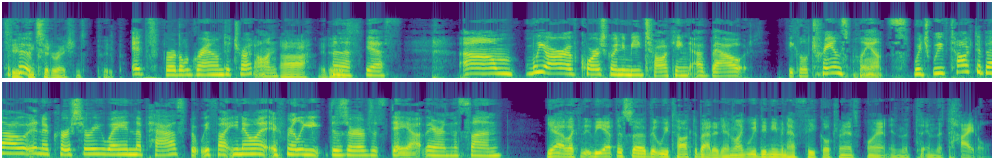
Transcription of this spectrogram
to, poop. considerations of poop. It's fertile ground to tread on. Ah, it is. Uh, yes. Um, we are, of course, going to be talking about fecal transplants, which we've talked about in a cursory way in the past, but we thought, you know what, it really deserves its day out there in the sun. Yeah, like the, the episode that we talked about it in, like we didn't even have fecal transplant in the t- in the title.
